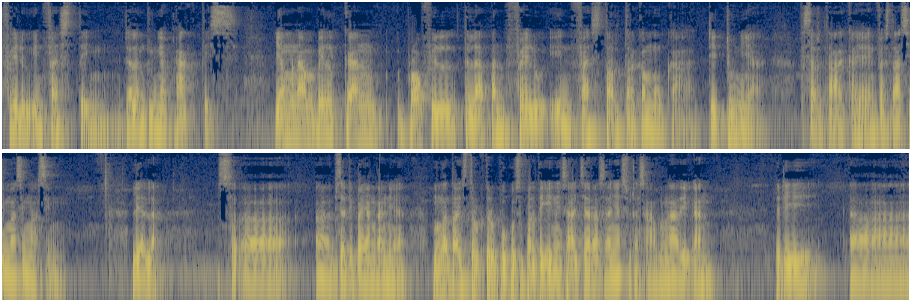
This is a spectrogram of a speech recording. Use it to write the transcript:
value investing dalam dunia praktis yang menampilkan profil 8 value investor terkemuka di dunia beserta gaya investasi masing-masing. Lihatlah, uh, uh, bisa dibayangkan ya, mengetahui struktur buku seperti ini saja rasanya sudah sangat menarik kan. Jadi uh,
